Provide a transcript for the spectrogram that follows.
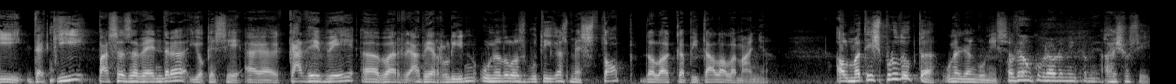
I d'aquí passes a vendre, jo què sé, a KDB, a, Ber a Berlín, una de les botigues més top de la capital alemanya. El mateix producte, una llangonissa. El deuen cobrar una mica més. Ah, això sí.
